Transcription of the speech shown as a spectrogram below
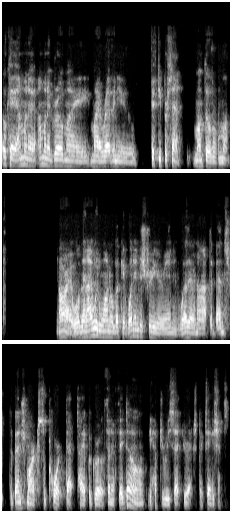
okay, I'm gonna I'm gonna grow my my revenue 50% month over month. All right, well then I would want to look at what industry you're in and whether or not the bench the benchmarks support that type of growth. And if they don't, you have to reset your expectations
